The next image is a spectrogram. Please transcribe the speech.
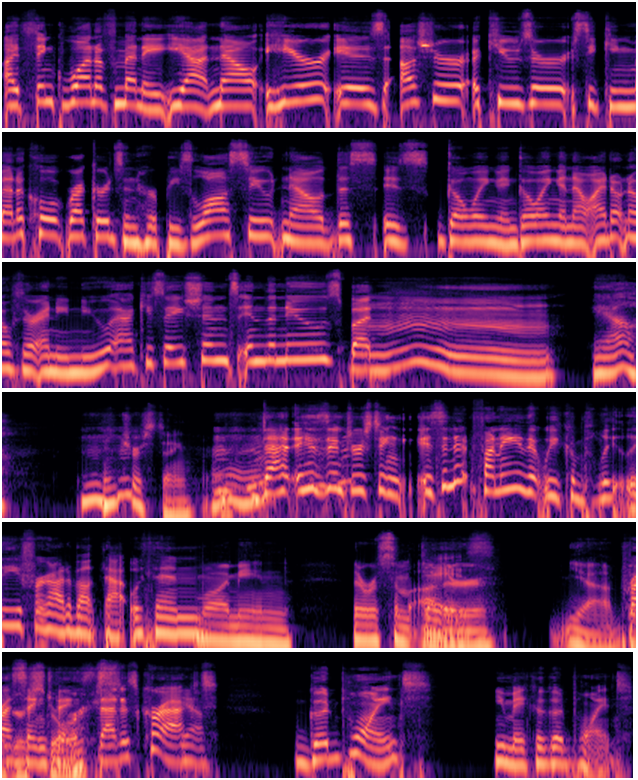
I think one of many. Yeah. Now, here is Usher accuser seeking medical records in herpes lawsuit. Now, this is going and going. And now I don't know if there are any new accusations in the news, but hmm. yeah. Mm-hmm. Interesting. All right. That is interesting. Isn't it funny that we completely forgot about that within Well, I mean, there were some Days. other, yeah, pressing stories. things? That is correct. Good point. You make a good point.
